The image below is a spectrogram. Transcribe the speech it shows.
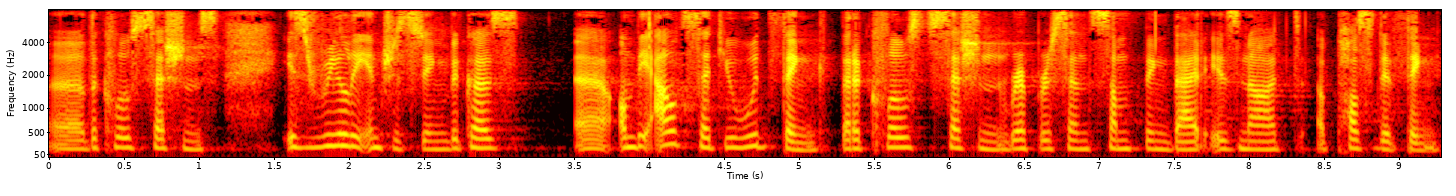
uh, the closed sessions is really interesting because uh, on the outset, you would think that a closed session represents something that is not a positive thing.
